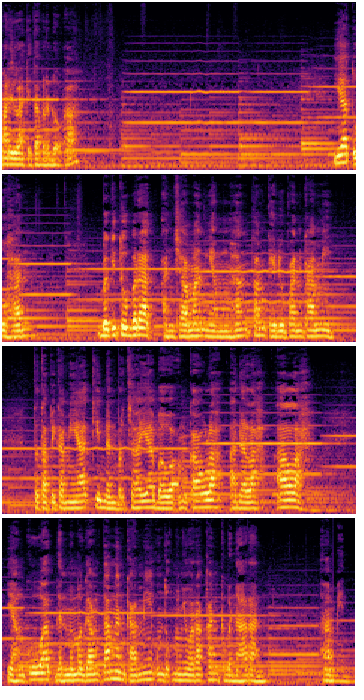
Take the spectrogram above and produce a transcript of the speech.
Marilah kita berdoa. Ya Tuhan, begitu berat ancaman yang menghantam kehidupan kami, tetapi kami yakin dan percaya bahwa Engkaulah adalah Allah yang kuat dan memegang tangan kami untuk menyuarakan kebenaran. Amin.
